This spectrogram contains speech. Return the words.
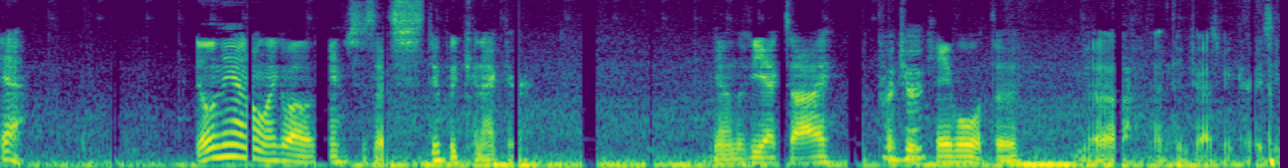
yeah. The only thing I don't like about those amps is that stupid connector. You know, the VXI printer Mhm. cable with the. Uh, that thing drives me crazy.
